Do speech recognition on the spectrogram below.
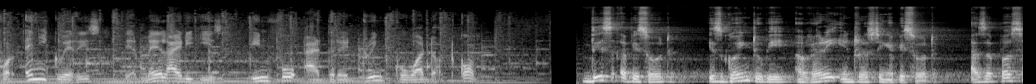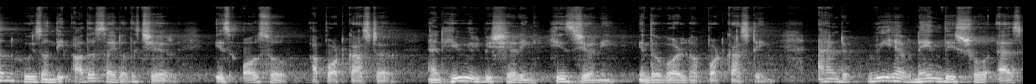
for any queries. Their mail ID is info at the rate drinkkoa.com. This episode is going to be a very interesting episode as a person who is on the other side of the chair is also a podcaster and he will be sharing his journey in the world of podcasting. And we have named this show as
